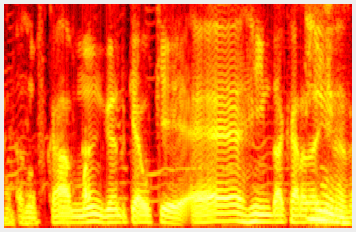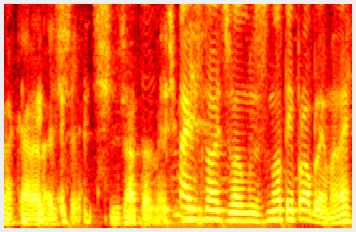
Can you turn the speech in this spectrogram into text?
Né? Elas vão ficar mangando, que é o quê? É rindo da cara da gente. Rindo da cara da gente, exatamente. Mas nós vamos, não tem problema, né?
